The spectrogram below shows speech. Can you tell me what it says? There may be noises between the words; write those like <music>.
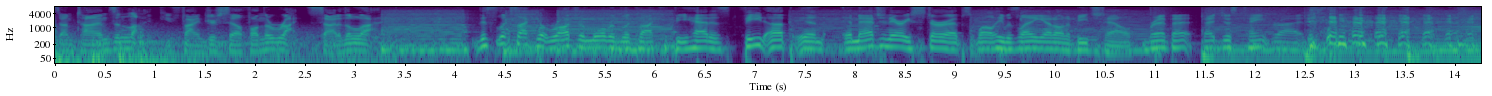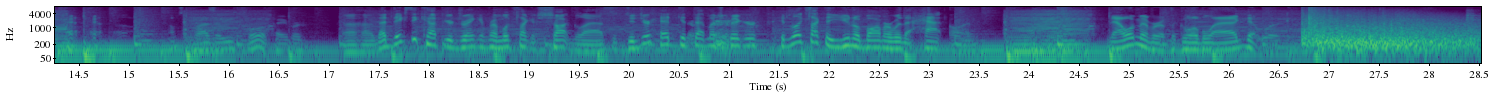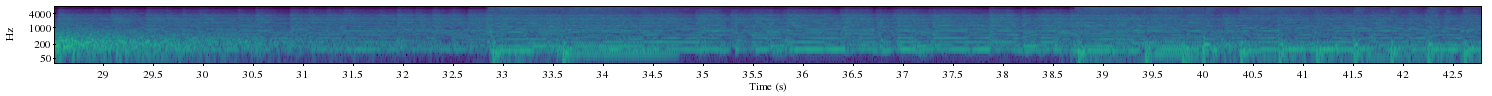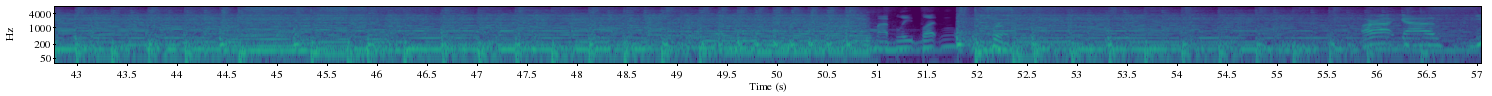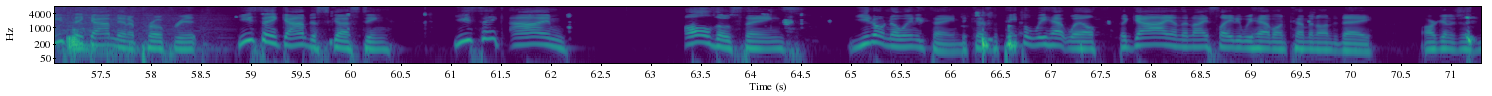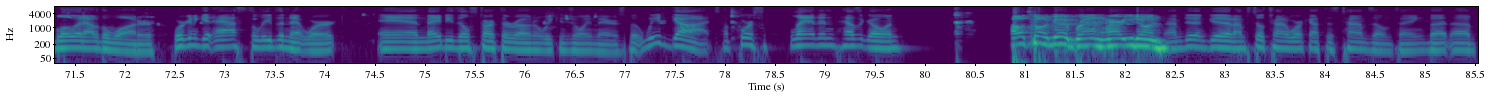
Sometimes in life, you find yourself on the right side of the line. This looks like what Roger Moore would look like if he had his feet up in imaginary stirrups while he was laying out on a beach towel. Brent, that, that just taint right. <laughs> I'm surprised they used toilet paper. Uh-huh. That Dixie cup you're drinking from looks like a shot glass. Did your head get that much bigger? It looks like the Unabomber with a hat on. Now a member of the Global Ag Network. Inappropriate. You think I'm disgusting. You think I'm all those things. You don't know anything because the people we have, well, the guy and the nice lady we have on coming on today are going to just blow it out of the water. We're going to get asked to leave the network and maybe they'll start their own and we can join theirs. But we've got, of course, Landon. How's it going? Oh, it's going good, Brent. How are you doing? I'm doing good. I'm still trying to work out this time zone thing, but um,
